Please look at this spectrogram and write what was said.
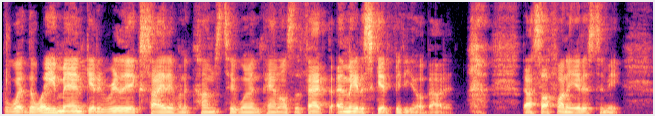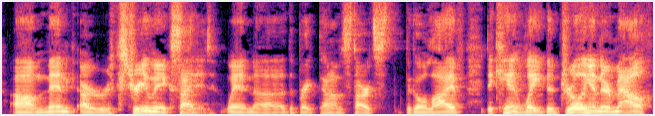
the way, the way men get really excited when it comes to women panels, the fact that I made a skit video about it. That's how funny it is to me. Um, men are extremely excited when uh, the breakdown starts to go live. They can't wait. They're drilling in their mouth,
